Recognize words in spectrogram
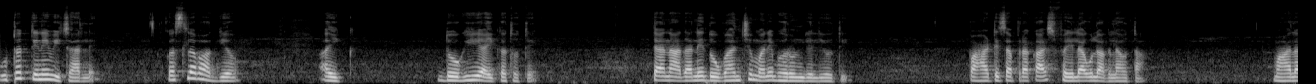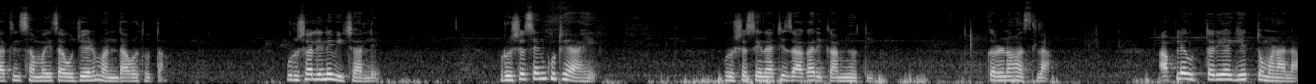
उठत तिने विचारले कसलं भाग्य? ऐक. दोघीही ऐकत होते. त्या नादाने दोघांची मने भरून गेली होती. पहाटेचा प्रकाश फैलावू लागला होता. महालातील समयीचा उजेड मंदावत होता. वृषालीने विचारले वृषसेन कुठे आहे? वृषसेनाची जागा रिकामी होती. कर्ण हसला. आपले उत्तरीय घेत तो म्हणाला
